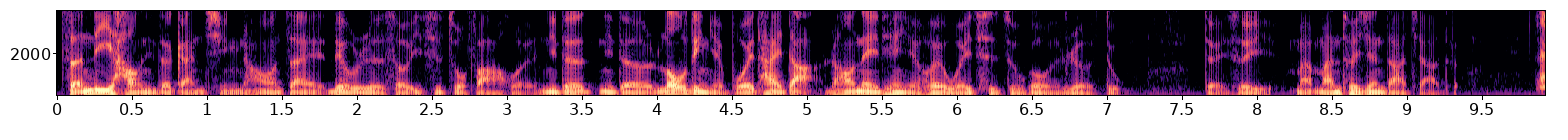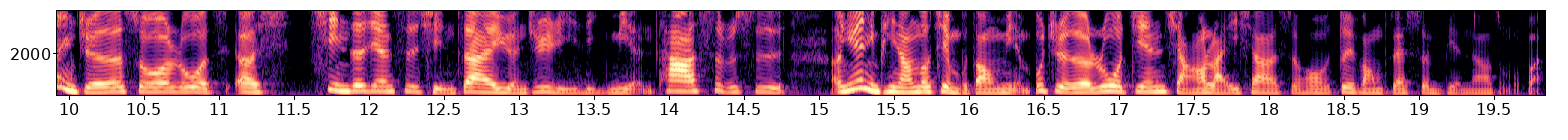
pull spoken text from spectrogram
整理好你的感情，然后在六日的时候一次做发挥，你的你的 loading 也不会太大，然后那一天也会维持足够的热度。对，所以蛮蛮推荐大家的。”那你觉得说，如果呃性这件事情在远距离里面，他是不是呃，因为你平常都见不到面，不觉得如果今天想要来一下的时候，对方不在身边，那要怎么办？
